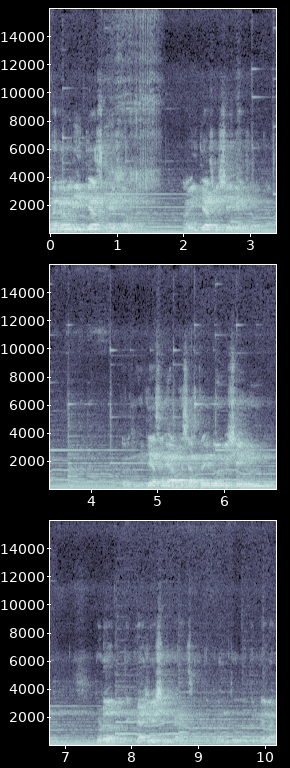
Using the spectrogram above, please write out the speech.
त्यांना खरं म्हणजे इतिहास घ्यायचा होता. हा इतिहास विषय घ्यायचा होता. परंतु इतिहास आणि अर्थशास्त्र हे दोन विषय घेऊन पुढं ग्रॅज्युएशन करायचं होतं. परंतु दुर्दैवानं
